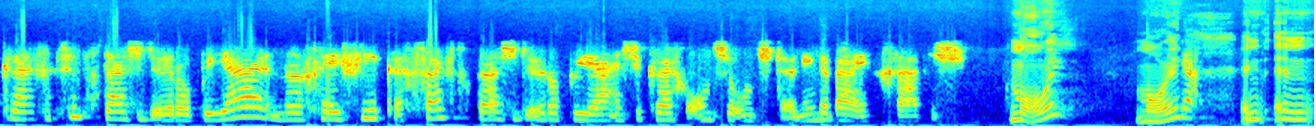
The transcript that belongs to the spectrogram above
krijgen 20.000 euro per jaar en de G4 krijgt 50.000 euro per jaar en ze krijgen onze ondersteuning daarbij gratis. Mooi. Mooi. En, en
